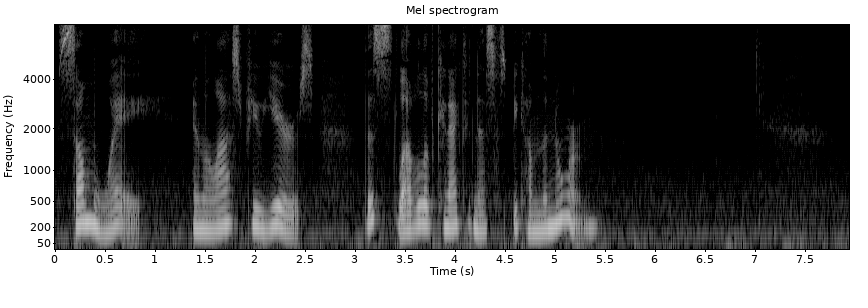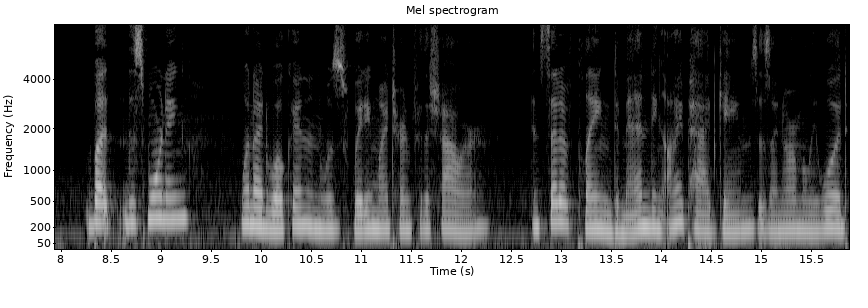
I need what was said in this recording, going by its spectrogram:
some way, in the last few years, this level of connectedness has become the norm. But this morning, when I'd woken and was waiting my turn for the shower, instead of playing demanding iPad games as I normally would,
